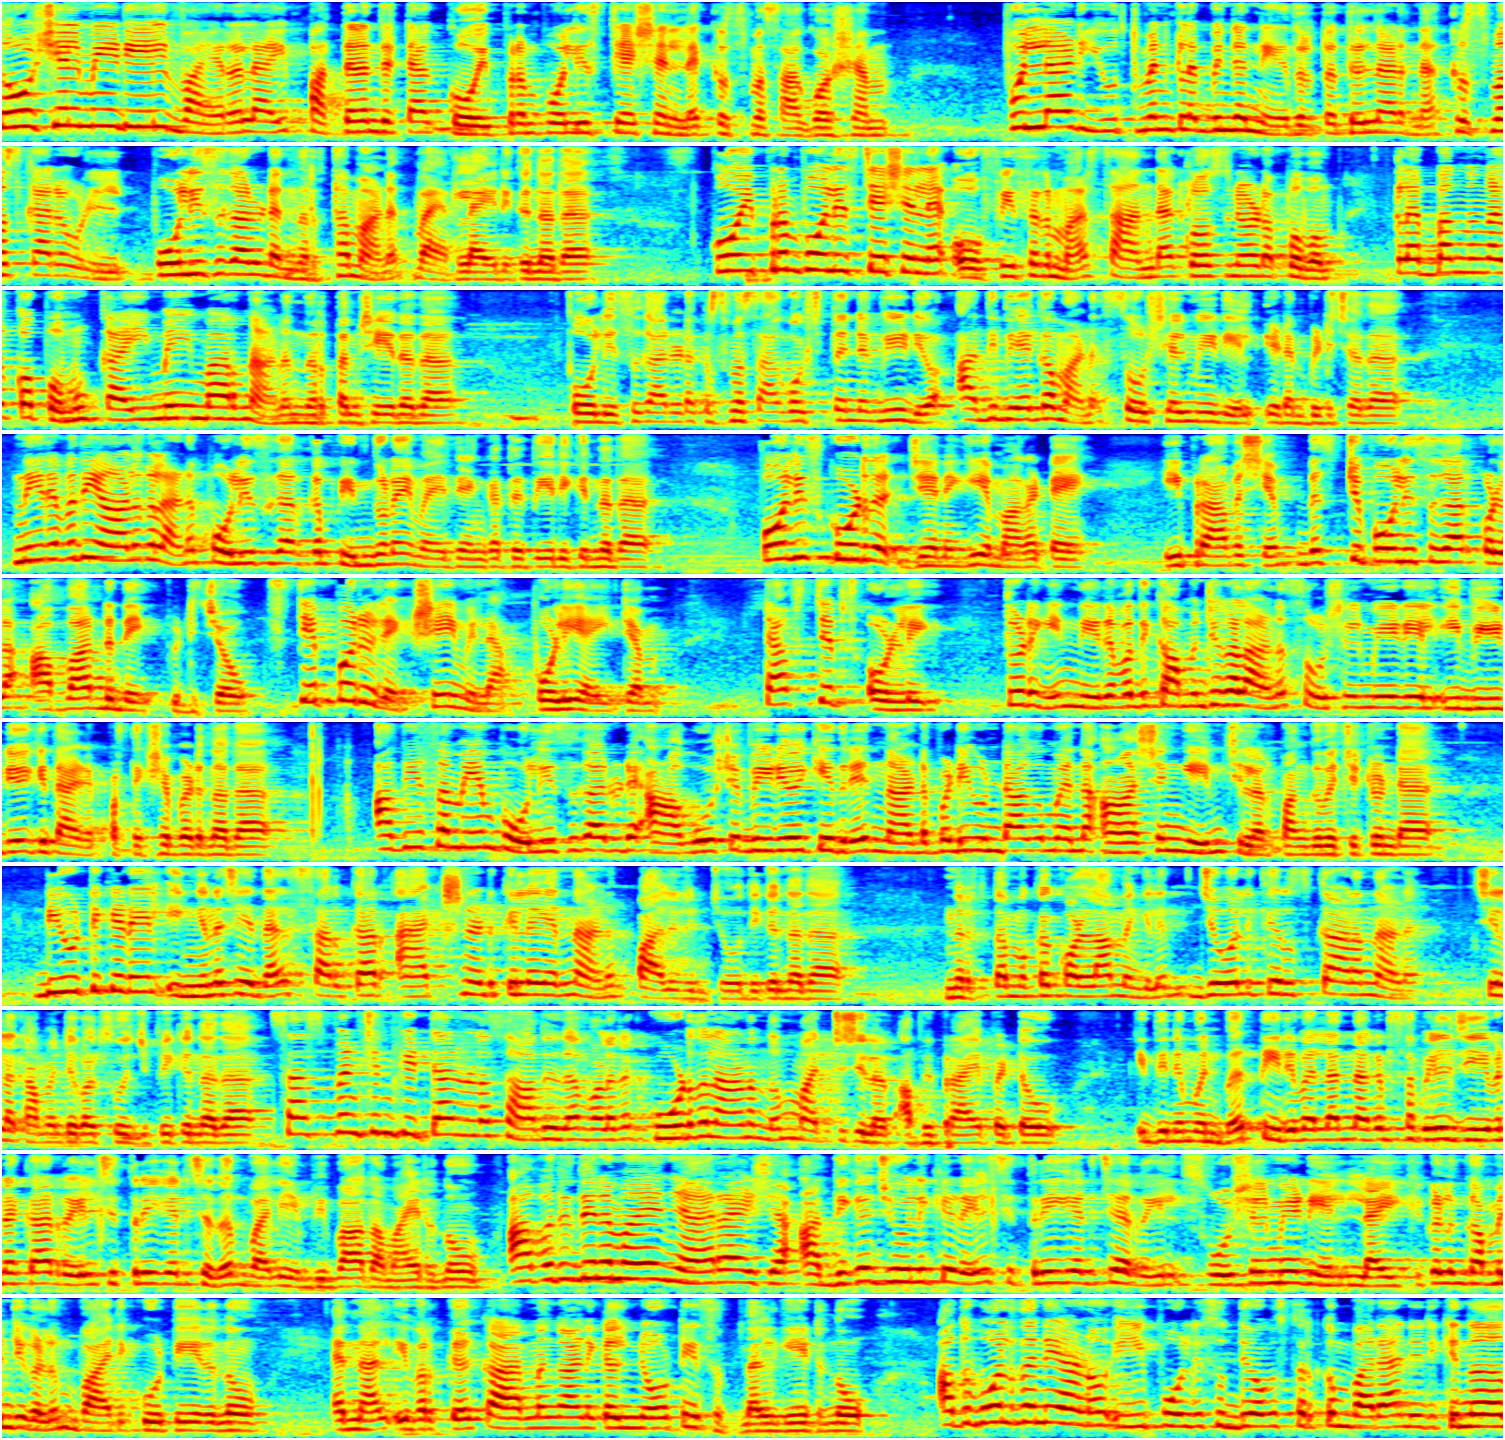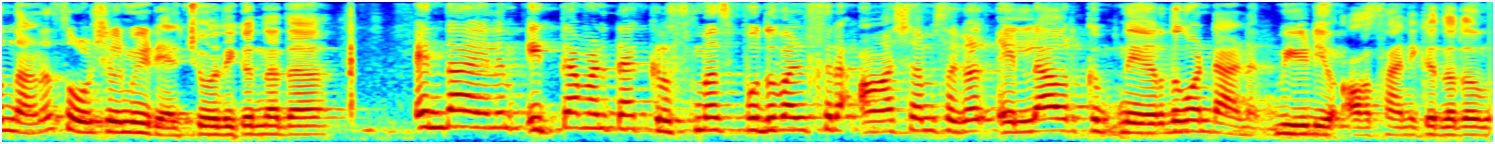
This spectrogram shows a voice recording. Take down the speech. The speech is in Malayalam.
സോഷ്യൽ മീഡിയയിൽ വൈറലായി പത്തനംതിട്ട കോയിപ്പുറം പോലീസ് സ്റ്റേഷനിലെ ക്രിസ്മസ് ആഘോഷം. പുല്ലാട് യൂത്ത്മെൻ ക്ലബിന്റെ നേതൃത്വത്തിൽ നടന്ന ക്രിസ്മസ് കരോളിൽ പോലീസുകാരുടെ നൃത്തമാണ് വൈറലായിരിക്കുന്നത്. കോയിപ്പുറം പോലീസ് സ്റ്റേഷനിലെ ഓഫീസർമാർ സാന്താക്ലോസിനോടൊപ്പവും ക്ലബ് അംഗങ്ങൾക്കൊപ്പവും കൈമൈമാർന്നാണ് നൃത്തം ചെയ്തത്. പോലീസുകാരുടെ ക്രിസ്മസ് ആഘോഷത്തിന്റെ വീഡിയോ അതിവേഗമാണ് സോഷ്യൽ മീഡിയയിൽ ഇടം പിടിച്ചത്. നിരവധി ആളുകളാണ് പോലീസുകാർക്ക് പിന്തുണയുമായി രംഗത്തെത്തിയിരിക്കുന്നത്. പോലീസ് കൂടുതൽ ജനകീയമാകട്ടെ. ഈ പ്രാവശ്യം ബെസ്റ്റ് പോലീസുകാർക്കുള്ള അവാർഡ് ദേ പിടിച്ചോ. സ്റ്റെപ്പ് ഒരു രക്ഷയുമില്ല പൊളി ഐറ്റം ടഫ് സ്റ്റെപ്സ് ഒള്ളി തുടങ്ങി നിരവധി കമന്റുകളാണ് സോഷ്യൽ മീഡിയയിൽ ഈ വീഡിയോയ്ക്ക് താഴെ പ്രത്യക്ഷപ്പെടുന്നത്. അതേസമയം പോലീസുകാരുടെ ആഘോഷ വീഡിയോയ്ക്കെതിരെ നടപടി ഉണ്ടാകുമെന്ന ആശങ്കയും ചിലർ പങ്കുവച്ചിട്ടുണ്ട്. ഡ്യൂട്ടിക്കിടയിൽ ഇങ്ങനെ ചെയ്താൽ സർക്കാർ ആക്ഷൻ എടുക്കില്ല എന്നാണ് പലരും ചോദിക്കുന്നത്. നൃത്തമൊക്കെ കൊള്ളാമെങ്കിലും ജോലിക്ക് റിസ്ക് ആണെന്നാണ് ചില കമന്റുകൾ സൂചിപ്പിക്കുന്നത്. സസ്പെൻഷൻ കിട്ടാനുള്ള സാധ്യത വളരെ കൂടുതലാണെന്നും മറ്റു ചിലർ അഭിപ്രായപ്പെട്ടു. ഇതിനു മുൻപ് തിരുവല്ല നഗരസഭയിൽ ജീവനക്കാർ റീൽ ചിത്രീകരിച്ചത് വലിയ വിവാദമായിരുന്നു. അവധി ദിനമായ ഞായറാഴ്ച അധിക ജോലിക്കിടയിൽ ചിത്രീകരിച്ച റീൽ സോഷ്യൽ മീഡിയയിൽ ലൈക്കുകളും കമന്റുകളും വാരിക്കൂട്ടിയിരുന്നു. എന്നാൽ ഇവർക്ക് കാരണം കാണിക്കൽ നോട്ടീസും നൽകിയിരുന്നു. അതുപോലെ തന്നെയാണോ ഈ പോലീസ് ഉദ്യോഗസ്ഥർക്കും വരാനിരിക്കുന്നതെന്നാണ് സോഷ്യൽ മീഡിയ ചോദിക്കുന്നത്. എന്തായാലും ഇത്തവണത്തെ ക്രിസ്മസ് പുതുവത്സര ആശംസകൾ എല്ലാവർക്കും നേർന്നുകൊണ്ടാണ് വീഡിയോ അവസാനിക്കുന്നതും.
